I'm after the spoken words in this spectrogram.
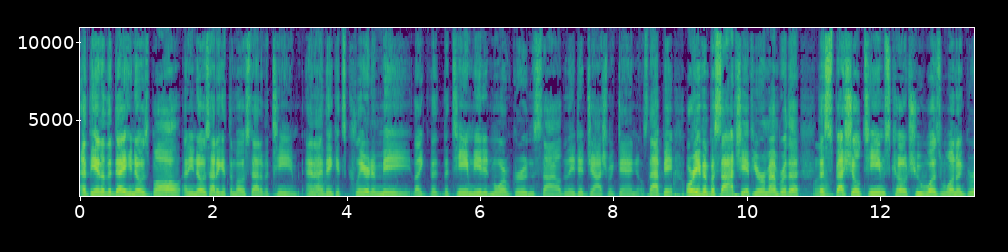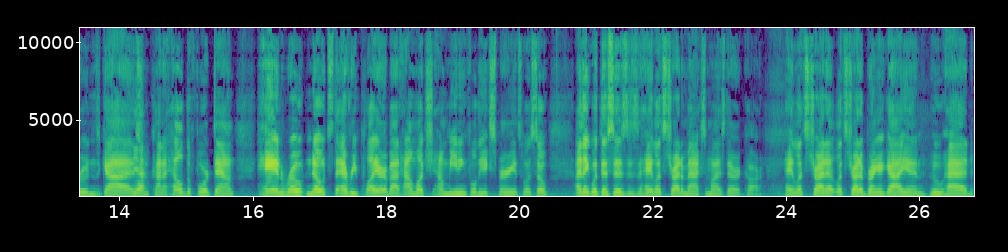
at the end of the day, he knows ball and he knows how to get the most out of a team. And I think it's clear to me, like the, the team needed more of Gruden's style than they did Josh McDaniels. That being, or even Bisaccia. If you remember the the special teams coach who was one of Gruden's guys, Yeah. who kind of held the fort down, hand wrote notes to every player about how much how meaningful the experience was. So I think what this is is hey, let's try to maximize Derek Carr. Hey, let's try to let's try to bring a guy in who had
